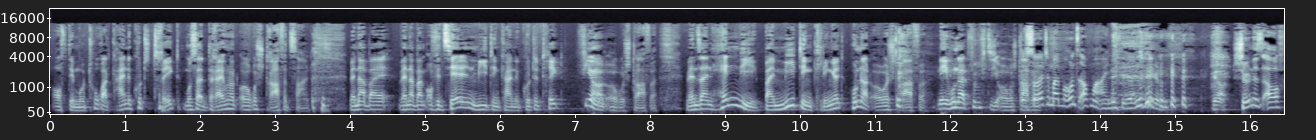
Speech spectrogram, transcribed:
auf dem Motorrad keine Kutte trägt, muss er 300 Euro Strafe zahlen. Wenn er, bei, wenn er beim offiziellen Meeting keine Kutte trägt, 400 Euro Strafe. Wenn sein Handy beim Meeting klingelt, 100 Euro Strafe. Nee, 150 Euro Strafe. Das sollte man bei uns auch mal einführen. genau. Schön ist auch,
